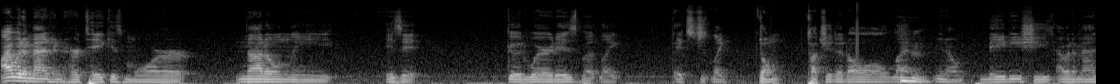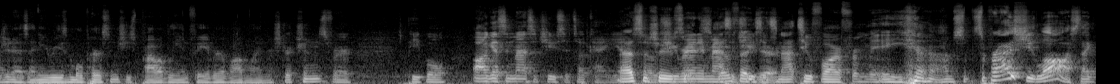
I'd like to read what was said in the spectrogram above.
I would imagine her take is more, not only is it good where it is, but like it's just like don't touch it at all. Let Mhm. you know maybe she's I would imagine as any reasonable person she's probably in favor of online restrictions for people. Oh, I guess in Massachusetts, okay, yeah. So she ran Massachusetts, in Massachusetts, not too far from me. I'm su- surprised she lost. I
